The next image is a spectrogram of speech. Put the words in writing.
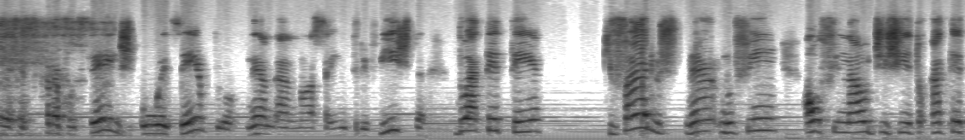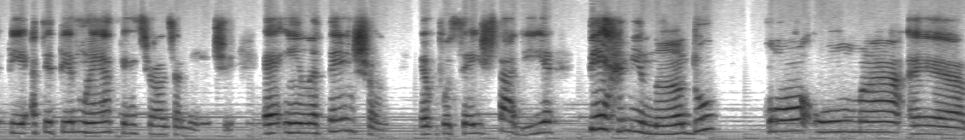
é, para vocês o exemplo né, na nossa entrevista do ATT, que vários, né, no fim, ao final digitam ATT. ATT não é atenciosamente, é inattention é, você estaria terminando com uma. É,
